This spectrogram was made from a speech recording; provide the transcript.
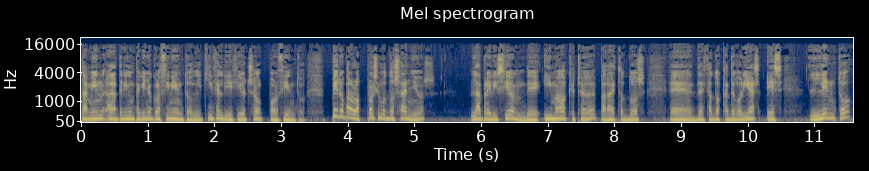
también ha tenido un pequeño crecimiento, del 15 al 18%. Pero para los próximos dos años, la previsión de eMarketer para estos dos, eh, de estas dos categorías es lento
